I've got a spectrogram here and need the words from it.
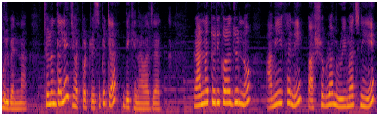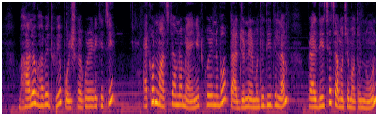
ভুলবেন না। চলুন তাহলে ঝটপট রেসিপিটা দেখে নেওয়া যাক। রান্না তৈরি করার জন্য আমি এখানে পাঁচশো গ্রাম রুই মাছ নিয়ে ভালোভাবে ধুয়ে পরিষ্কার করে রেখেছি। এখন মাছটা আমরা ম্যারিনেট করে নেব। তার জন্য এর মধ্যে দিয়ে দিলাম প্রায় দেড় চা চামচের মতো নুন,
